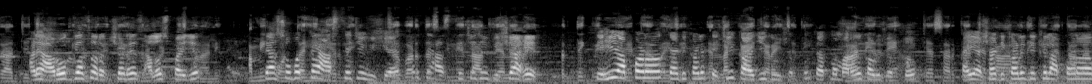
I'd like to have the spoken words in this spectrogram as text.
राज्याचे आणि आरोग्याचं रक्षण हे झालंच पाहिजे. त्यासोबत काही निर्णय आस्थेचे विषय आहेत? त्या आस्थेचे जे विषय आहेत? तेही आपण त्या ठिकाणी त्याची काळजी घेऊ शकतो. त्यातनं मार्ग काढू शकतो. काही अशा ठिकाणी देखील आपण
